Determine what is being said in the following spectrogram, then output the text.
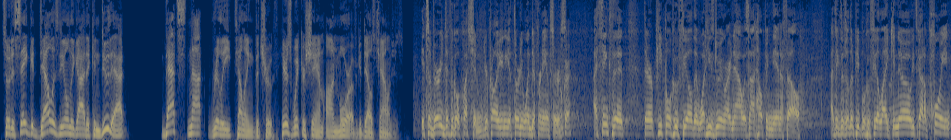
So to say Goodell is the only guy that can do that, that's not really telling the truth. Here's Wickersham on more of Goodell's challenges. It's a very difficult question. You're probably going to get 31 different answers. Okay. I think that there are people who feel that what he's doing right now is not helping the NFL. I think there's other people who feel like, you know, he's got a point.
